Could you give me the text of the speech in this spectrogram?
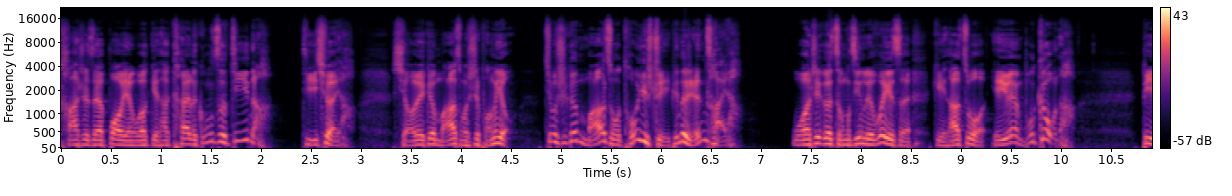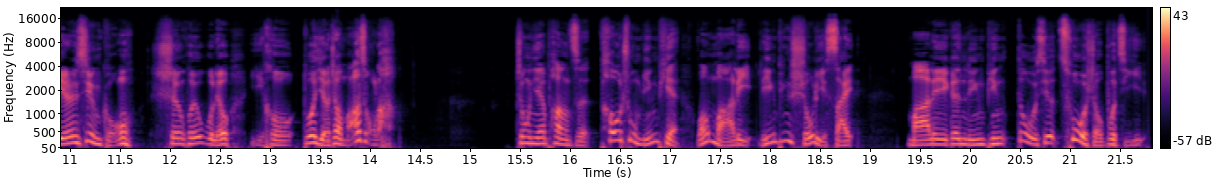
他是在抱怨我给他开的工资低呢。的确呀，小魏跟马总是朋友，就是跟马总同一水平的人才呀。我这个总经理位子给他做也远远不够呢。鄙人姓龚，身回物流，以后多仰仗马总了。中年胖子掏出名片往马丽、林兵手里塞，马丽跟林兵都有些措手不及。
